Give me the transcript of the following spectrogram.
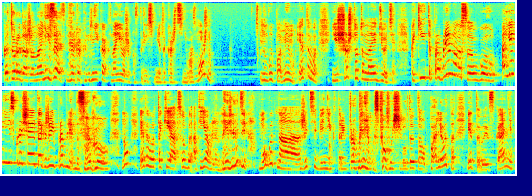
который даже нанизать как, никак на ежика, в принципе, мне это кажется невозможно но вы помимо этого еще что-то найдете. Какие-то проблемы на свою голову, а я не исключаю также и проблем на свою голову. Ну, это вот такие особо отъявленные люди могут нажить себе некоторые проблемы с помощью вот этого полета, этого искания.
